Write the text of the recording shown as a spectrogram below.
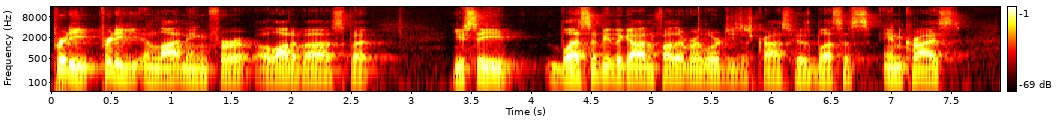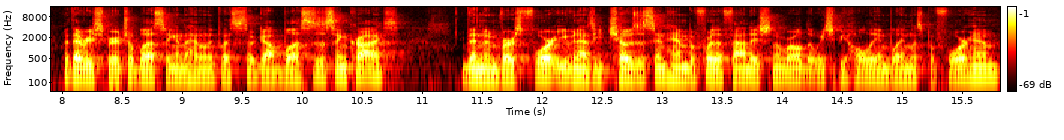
pretty pretty enlightening for a lot of us. But you see, blessed be the God and Father of our Lord Jesus Christ, who has blessed us in Christ with every spiritual blessing in the heavenly places. So God blesses us in Christ. Then in verse 4, even as he chose us in him before the foundation of the world, that we should be holy and blameless before him.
